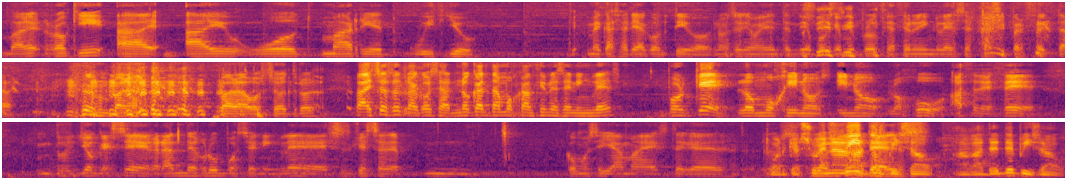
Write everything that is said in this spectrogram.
¿vale? Rocky, I, I would marry with you. Que Me casaría contigo. No sé si me habéis entendido Sí, porque sí. mi pronunciación en inglés es casi perfecta para, para vosotros. Ah, eso es otra cosa. No cantamos canciones en inglés. ¿Por qué los mojinos y no los Who, ACDC? Pues yo que sé, grandes grupos en inglés. Es que se, mm, ¿Cómo se llama este? Que, los- Porque suena a gato Beatles. pisado, a gatete pisado.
